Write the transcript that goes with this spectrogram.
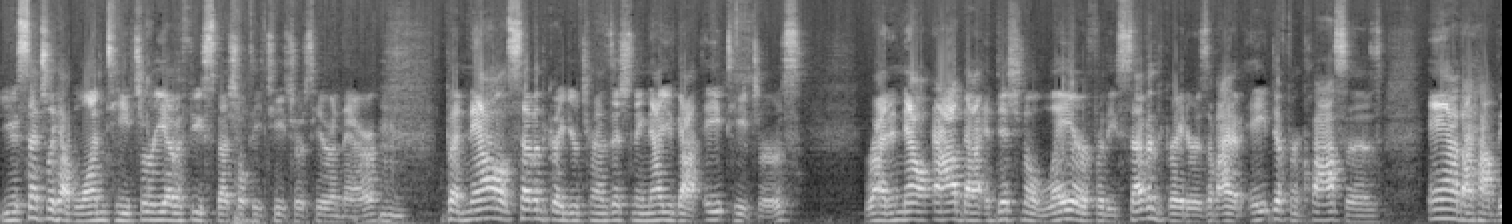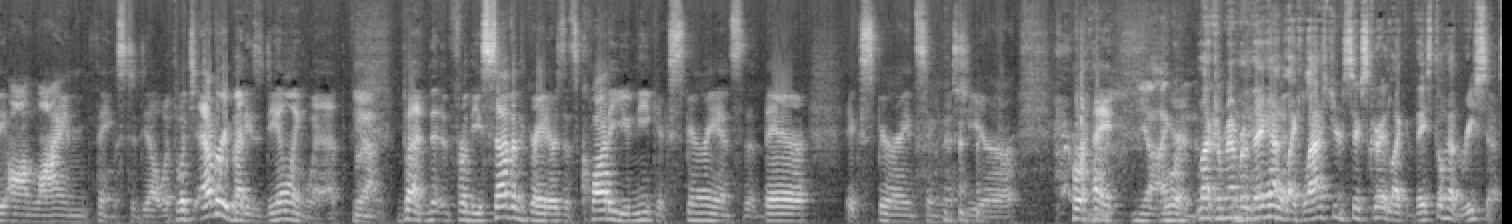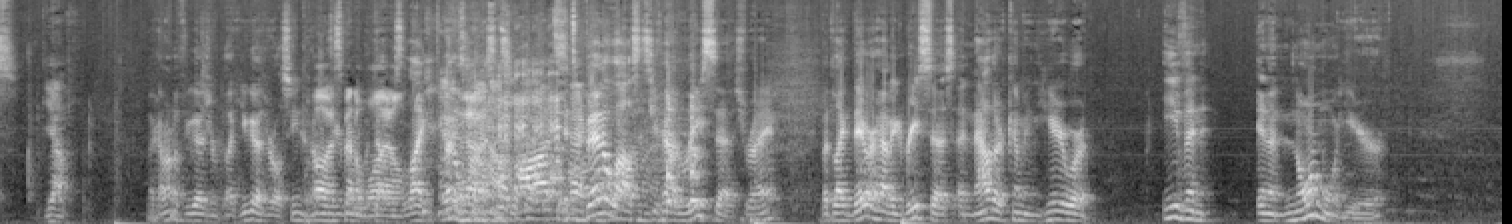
you essentially have one teacher. You have a few specialty teachers here and there. Mm-hmm. But now seventh grade, you're transitioning. Now you've got eight teachers right? And now add that additional layer for these seventh graders if I have eight different classes and I have the online things to deal with, which everybody's dealing with. Yeah. But for these seventh graders, it's quite a unique experience that they're experiencing this year, right? Yeah, I We're- Like remember they had like last year in sixth grade, like they still had recess. Yeah. Like I don't know if you guys are like you guys are all seniors. Oh, know if it's you been a remember what that while. Like it's been a while. since it's been a while since you've had recess, right? But like they were having recess, and now they're coming here where even in a normal year,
